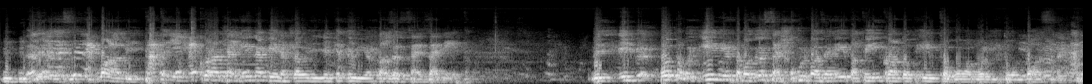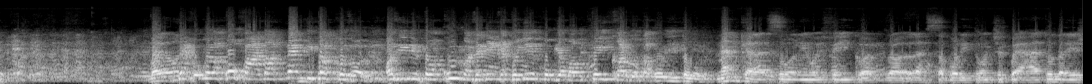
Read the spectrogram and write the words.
De ez tényleg valami. Tehát egy ekkora Jedi nem véletlen, hogy egyébként ő írta az összes zenét. Így mondtam, hogy én írtam az összes kurva zenét, a fénykardot én fogom a borítón, bazd meg. Vajon... Befogod a pofádat, nem vitatkozol! Azért írtam a kurva zenéket, hogy én fogjam a fénykardot a borítón. Nem kell szólni, hogy fénykard lesz a borítón, csak beállt oda és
